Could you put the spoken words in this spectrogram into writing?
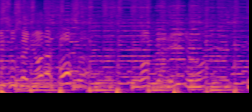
y su señora esposa, con cariño, ¿no?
